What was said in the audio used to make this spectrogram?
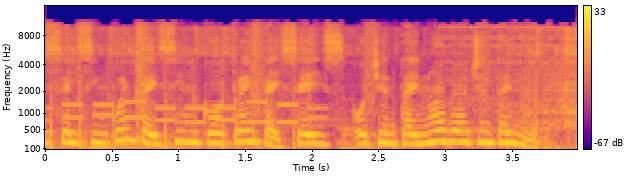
Es el 55 36 89 89.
